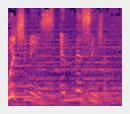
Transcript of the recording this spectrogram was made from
which means a messenger.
